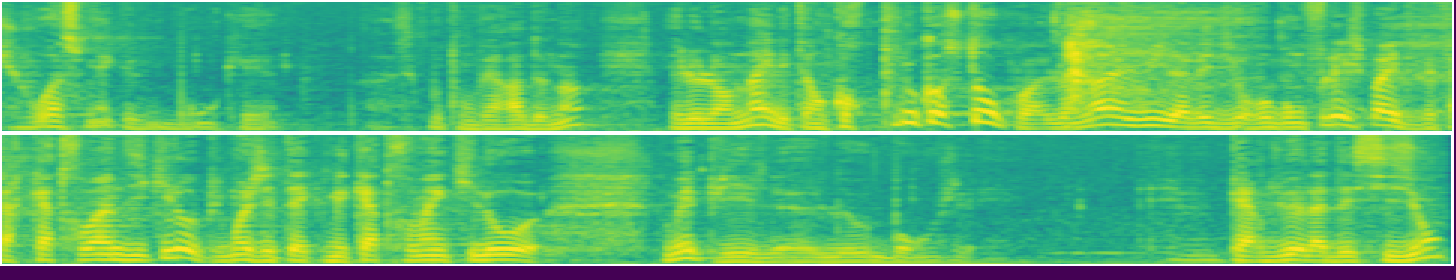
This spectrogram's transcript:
je vois ce mec, bon, ok, on verra demain. Et le lendemain, il était encore plus costaud, quoi. Le lendemain, lui, il avait dû regonfler, je sais pas, il devait faire 90 kilos. Puis moi, j'étais avec mes 80 kilos. Mais puis, le, bon, j'ai perdu à la décision.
